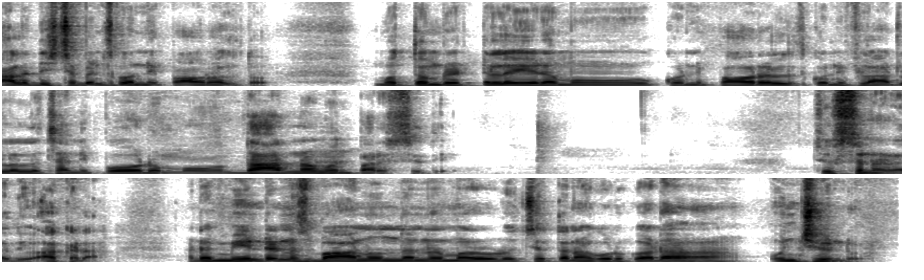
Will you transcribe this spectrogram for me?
చాలా డిస్టర్బెన్స్గా ఉన్నాయి పవరాలతో. మొత్తం రెట్టెలు వేయడము కొన్ని పవరాలు కొన్ని ఫ్లాట్లలో చనిపోవడము దారుణంగా ఉంది పరిస్థితి. చూస్తున్నాడు అది అక్కడ. అంటే మెయింటెనెన్స్ బాగానే ఉందన్న మరో చెత్త నా కొడుకు ఉంచిండు.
